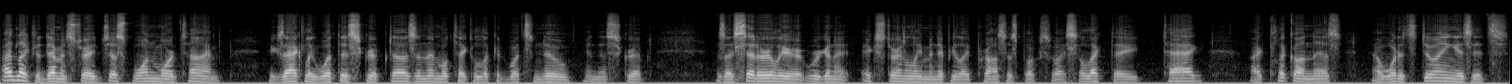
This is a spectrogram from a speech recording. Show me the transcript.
I'd like to demonstrate just one more time exactly what this script does and then we'll take a look at what's new in this script. As I said earlier we're going to externally manipulate process books so I select a tag I click on this. Now what it's doing is it's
